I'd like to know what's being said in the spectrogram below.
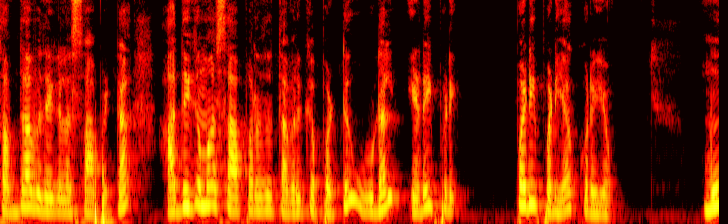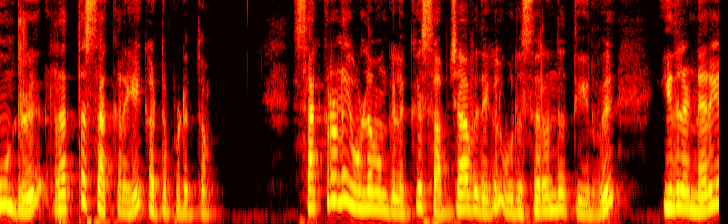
சப்தா விதைகளை சாப்பிட்டா அதிகமாக சாப்பிட்றது தவிர்க்கப்பட்டு உடல் எடைப்படி படிப்படியாக குறையும். மூன்று இரத்த சர்க்கரையை கட்டுப்படுத்தும். சர்க்கரை உள்ளவங்களுக்கு சப்ஜா விதைகள் ஒரு சிறந்த தீர்வு. இதில் நிறைய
